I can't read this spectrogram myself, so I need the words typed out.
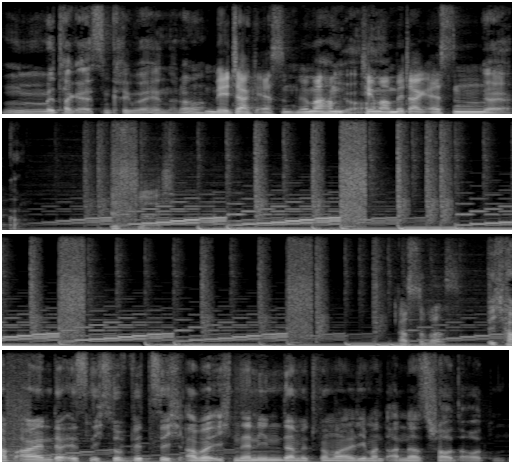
Mittagessen kriegen wir hin, oder? Mittagessen. Wir machen Ja. Thema Mittagessen. Ja, ja, komm. Bis gleich. Hast du was? Ich habe einen, der ist nicht so witzig, aber ich nenne ihn, damit wir mal jemand anders shoutouten.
